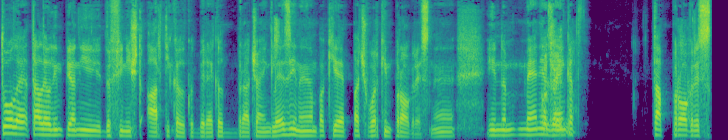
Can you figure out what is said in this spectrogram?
tole, tale olimpija ni the finished article, kot bi rekli brača Englezi, ne, ampak je pač work in progress. Ne. In meni je zaenkrat ta progres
